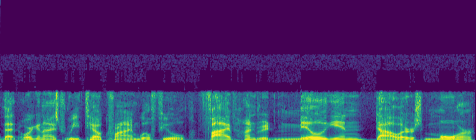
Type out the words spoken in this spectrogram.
that organized retail crime will fuel 500 million dollars more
